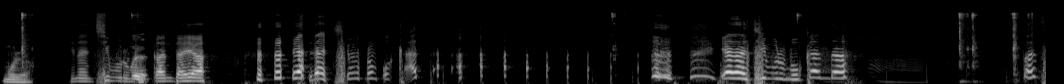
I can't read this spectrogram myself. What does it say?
몰라. 야, 난 집으로 뭐야? 못 간다, 야. 야, 나 집으로 못 간다. 야, 나 집으로 못 간다. 빠지.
